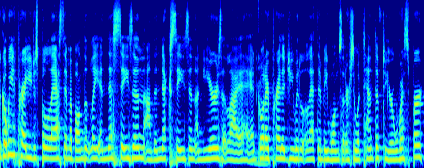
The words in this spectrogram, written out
And God, we pray you just bless them abundantly in this season and the next season and years that lie ahead. God, I pray that you would let them be ones that are so attentive to your whisper,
